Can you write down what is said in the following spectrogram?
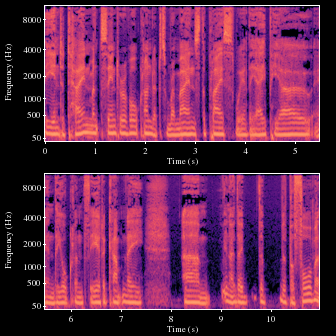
the entertainment centre of Auckland. It remains the place where the APO and the Auckland Theatre Company, um, you know, the the, the performer,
